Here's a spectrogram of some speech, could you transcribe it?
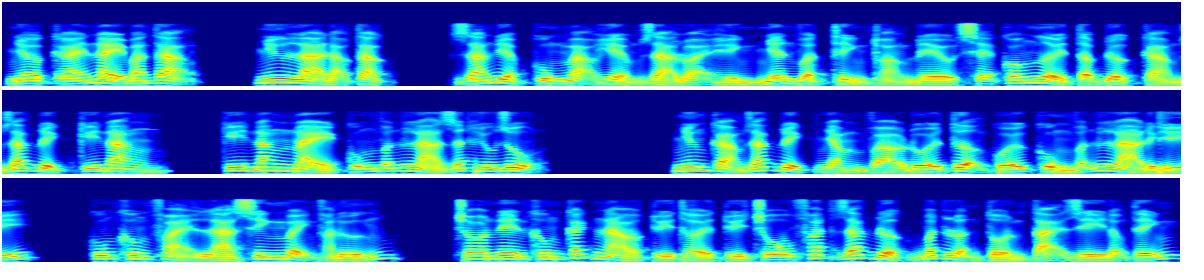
Nhờ cái này ban tặng, như là đạo tặc, gián điệp cùng mạo hiểm giả loại hình nhân vật thỉnh thoảng đều sẽ có người tập được cảm giác địch kỹ năng, kỹ năng này cũng vẫn là rất hữu dụng. Nhưng cảm giác địch nhằm vào đối tượng cuối cùng vẫn là địch ý, cũng không phải là sinh mệnh phản ứng, cho nên không cách nào tùy thời tùy chỗ phát giác được bất luận tồn tại gì động tĩnh.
